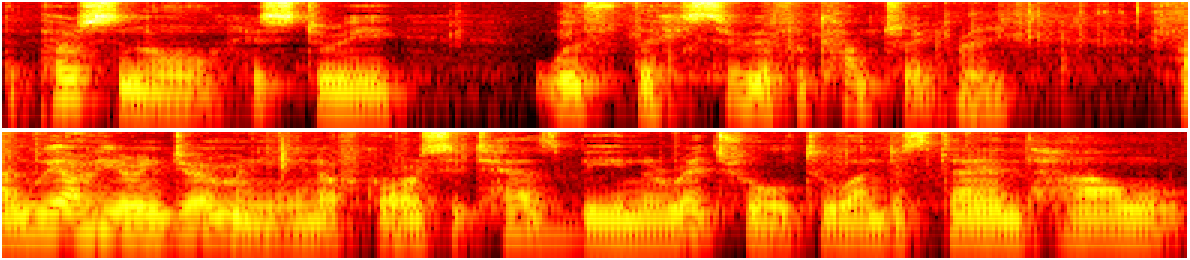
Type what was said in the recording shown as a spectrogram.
the personal history with the history of a country. Right. And we are here in Germany, and of course, it has been a ritual to understand how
